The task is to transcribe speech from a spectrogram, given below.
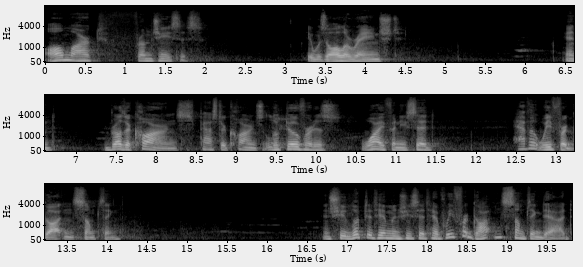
all marked from Jesus. It was all arranged. And Brother Carnes, Pastor Carnes, looked over at his wife and he said, Haven't we forgotten something? And she looked at him and she said, Have we forgotten something, Dad?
